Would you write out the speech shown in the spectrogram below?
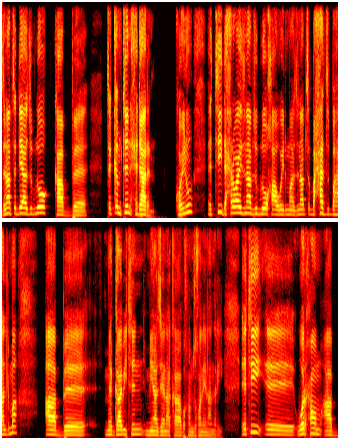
ዝናብ ፅድያ ዝብልዎ ካብ ጥቅምትን ሕዳርን ኮይኑ እቲ ዳሕረዋይ ዝናብ ዝብልዎ ከዓ ወይ ድማ ዝናብ ፅባሓት ዝበሃል ድማ ኣብ መጋቢትን ሚያዝያን ኣከባቢ ከም ዝኾነ ኢና ንርኢ እቲ ወርሖም ኣብ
